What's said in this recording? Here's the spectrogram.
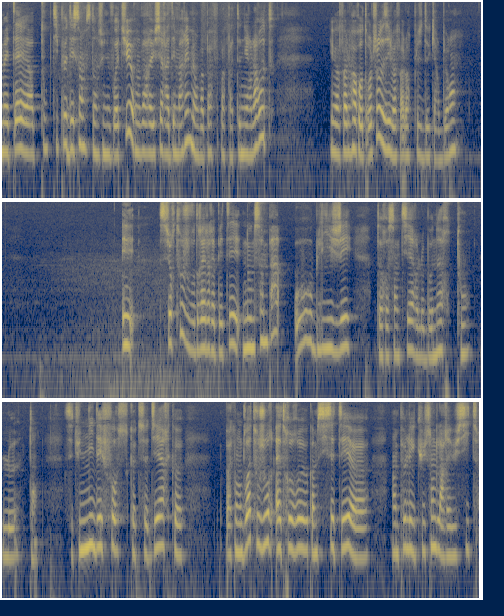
mettait un tout petit peu d'essence dans une voiture, on va réussir à démarrer, mais on va va pas tenir la route. Il va falloir autre chose, il va falloir plus de carburant. Et surtout, je voudrais le répéter, nous ne sommes pas obligés de ressentir le bonheur tout le temps. C'est une idée fausse que de se dire que bah, qu'on doit toujours être heureux, comme si c'était euh, un peu l'écusson de la réussite,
